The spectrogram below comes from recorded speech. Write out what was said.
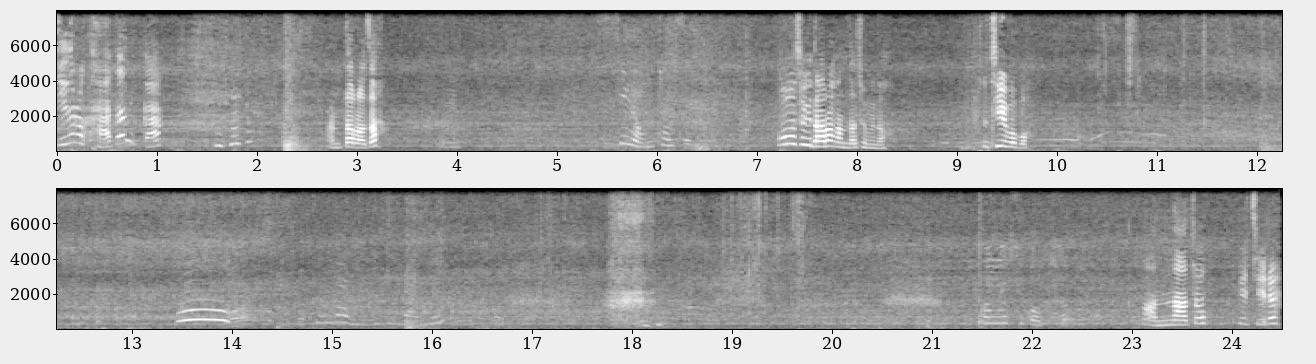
지우러 가자니까. 안 떨어져? 힘이 엄청 세네. 어 저기 날아간다 정민아. 저 뒤에 봐봐. 오, 꺼낼 수가 없어. 안 놔줘 휴지를?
